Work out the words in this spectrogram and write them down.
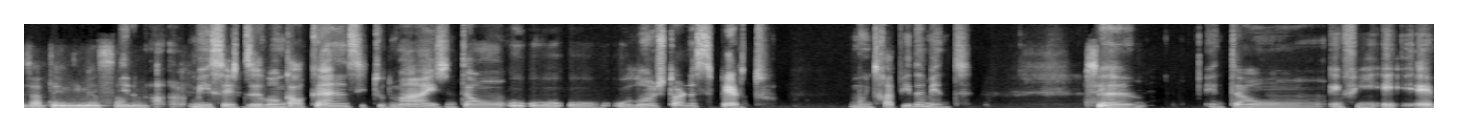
já tem dimensão. Não? É? Mísseis de longo alcance e tudo mais, então o, o, o, o longe torna-se perto muito rapidamente. Sim. Uh, então, enfim, é, é,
